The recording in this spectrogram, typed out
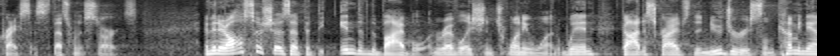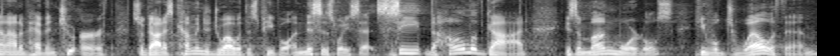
crisis. That's when it starts. And then it also shows up at the end of the Bible in Revelation 21 when God describes the new Jerusalem coming down out of heaven to earth. So God is coming to dwell with his people. And this is what he says See, the home of God is among mortals, he will dwell with them,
